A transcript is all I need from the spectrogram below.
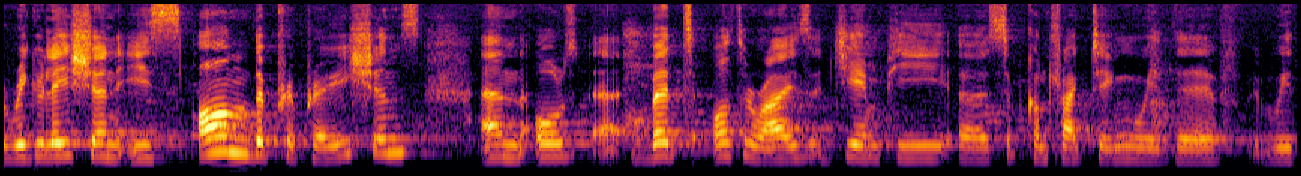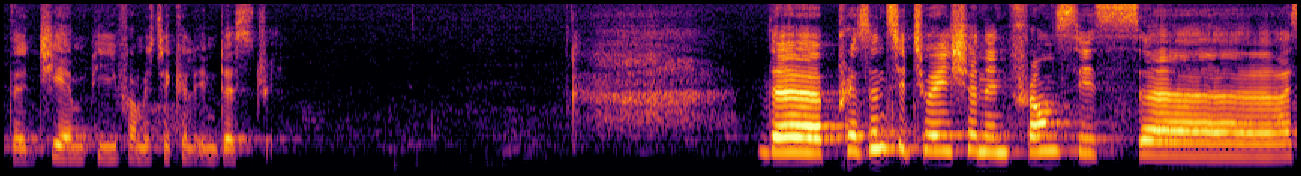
regulation is on the preparations and all, uh, but authorize GMP uh, subcontracting with the, with the GMP pharmaceutical industry. The present situation in France is uh, as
